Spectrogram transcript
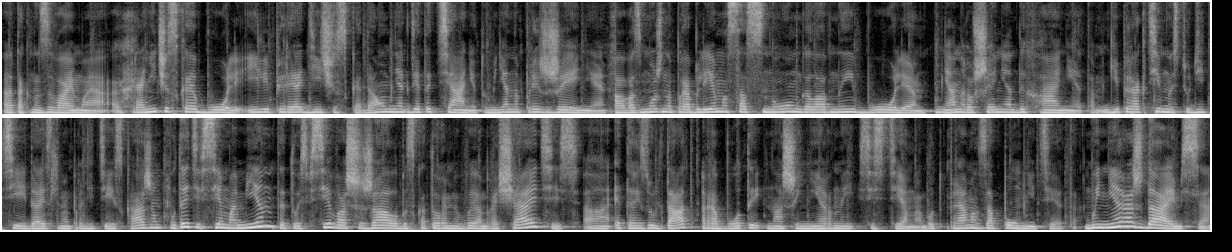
э, так называемая, хроническая хроническая боль или периодическая, да, у меня где-то тянет, у меня напряжение, а, возможно, проблемы со сном, головные боли, у меня нарушение дыхания, там, гиперактивность у детей, да, если мы про детей скажем. Вот эти все моменты, то есть все ваши жалобы, с которыми вы обращаетесь, а, это результат работы нашей нервной системы. Вот прямо запомните это. Мы не рождаемся,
